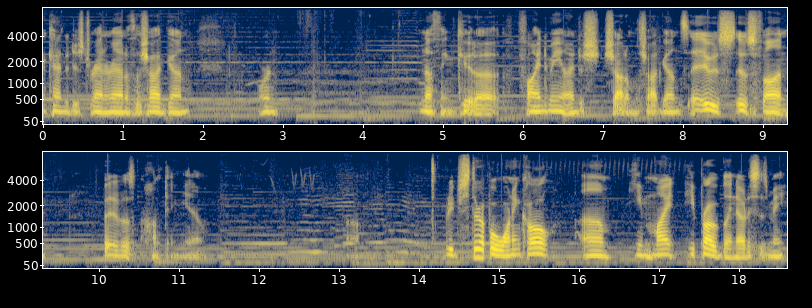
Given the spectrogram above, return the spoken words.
I kind of just ran around with a shotgun, or nothing could uh, find me, and I just shot them with shotguns. It was it was fun, but it wasn't hunting, you know but he just threw up a warning call. Um, he might, he probably notices me,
